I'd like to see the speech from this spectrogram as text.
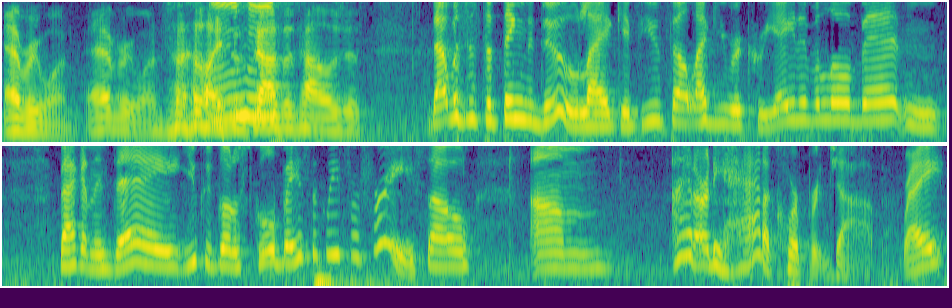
everyone. Everyone's a licensed Mm-hmm. cosmetologist. that was just the thing to do. Like if you felt like you were creative a little bit and back in the day, you could go to school basically for free. So um I had already had a corporate job, right?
